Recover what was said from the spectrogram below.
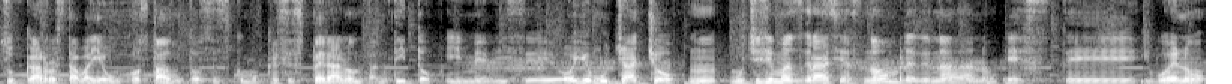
Su carro estaba ahí a un costado, entonces como que se esperaron tantito. Y me dice, oye muchacho, mm, muchísimas gracias. No, hombre, de nada, ¿no? Este, y bueno,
